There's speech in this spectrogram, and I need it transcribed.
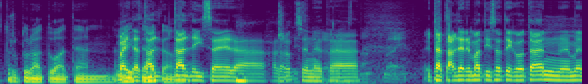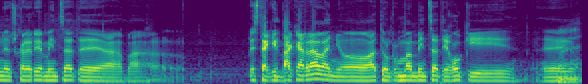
strukturatu batean. Bai, eta tal, talde izaera jasotzen eta bai. eta talderen bat izatekotan hemen Euskal Herrian behintzat e, ba, ez dakit bakarra, baino atonrumban behintzat egoki e, Bai.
